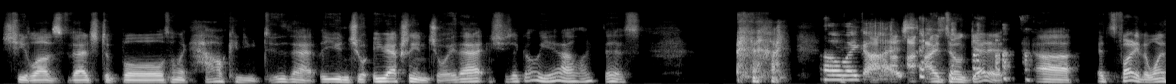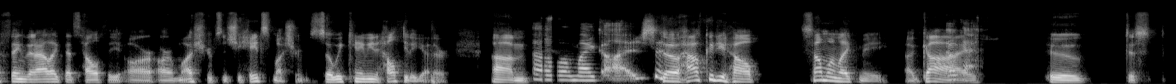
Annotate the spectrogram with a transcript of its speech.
she loves vegetables. I'm like, how can you do that? You enjoy, you actually enjoy that? And she's like, oh yeah, I like this. oh my gosh. I, I, don't get it. Uh, it's funny. The one thing that I like that's healthy are, are mushrooms and she hates mushrooms. So we can't even eat healthy together. Um, oh my gosh. so how could you help someone like me, a guy okay. who just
